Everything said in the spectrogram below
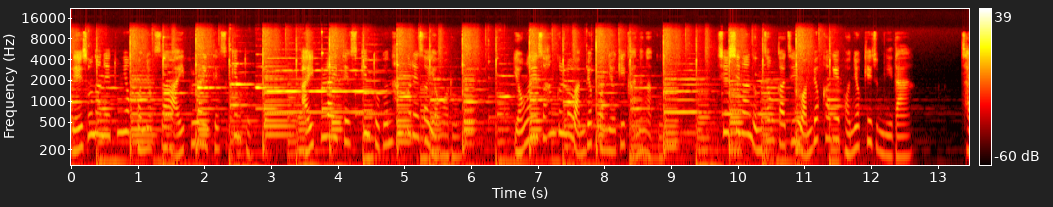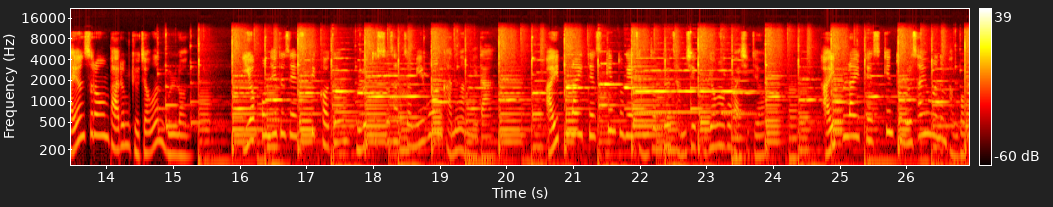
내 손안의 통역 번역사 아이플라이텍 스캔톡. 아이플라이텍 스캔톡은 한글에서 영어로, 영어에서 한글로 완벽 번역이 가능하고, 실시간 음성까지 완벽하게 번역해줍니다. 자연스러운 발음 교정은 물론, 이어폰, 헤드셋, 스피커 등 블루투스 4.2 호환 가능합니다. 아이플라이텍 스캔톡의 장점들 잠시 구경하고 가시죠. 아이플라이텍 스캔톡을 사용하는 방법은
